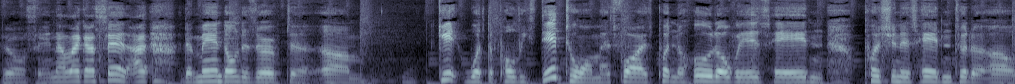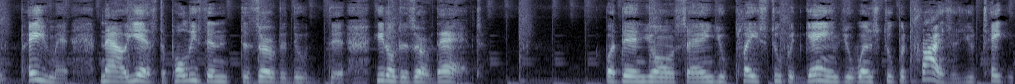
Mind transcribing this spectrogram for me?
You know what I'm saying? Now, like I said, I the man don't deserve to um, get what the police did to him as far as putting the hood over his head and pushing his head into the uh, pavement. Now, yes, the police didn't deserve to do that. He don't deserve that. But then, you know what I'm saying? You play stupid games, you win stupid prizes. You take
